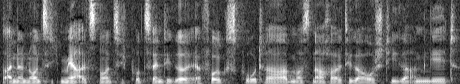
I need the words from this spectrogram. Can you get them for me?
eine 90, mehr als 90-prozentige Erfolgsquote haben, was nachhaltige Ausstiege angeht.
